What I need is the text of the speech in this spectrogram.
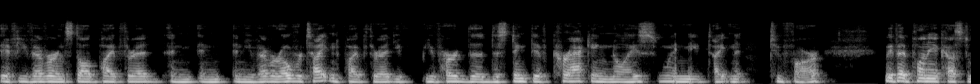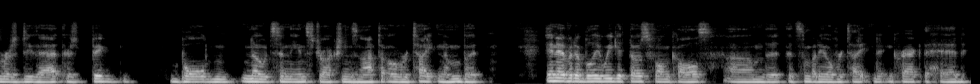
if you've ever installed pipe thread and and, and you've ever over tightened pipe thread, you've you've heard the distinctive cracking noise when you tighten it too far. We've had plenty of customers do that. There's big bold notes in the instructions not to over tighten them, but inevitably we get those phone calls um, that, that somebody over tightened it and cracked the head.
